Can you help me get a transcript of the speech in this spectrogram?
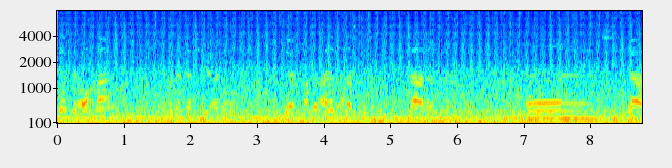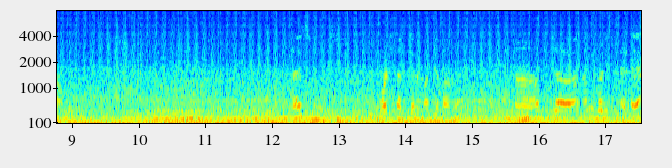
Sehr viel Aufwand. Oder sehr viel, also wenn wir wird alles anders ein bisschen planen. Und ja. Livestreams wollte ich ganz gerne mal wieder machen. Äh, hab ich ja ich LS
